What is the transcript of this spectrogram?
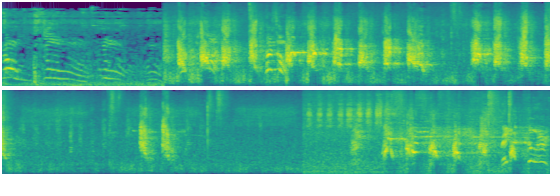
Go! Go! Go! Pass out! Ready? Go, Aaron!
